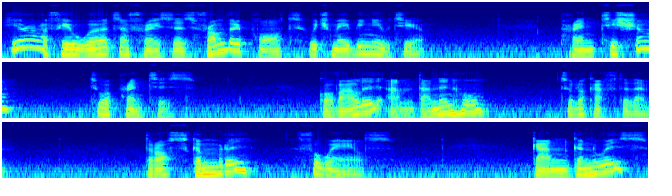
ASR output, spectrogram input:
Here are a few words and phrases from the report which may be new to you. Prentisio to apprentice. Gofalu amdanyn nhw to look after them. Dros Gymru for Wales. Gan gynnwys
